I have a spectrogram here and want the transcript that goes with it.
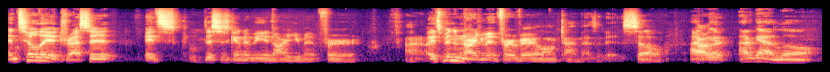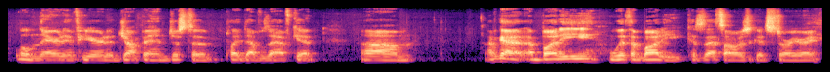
until they address it, it's this is going to be an argument for. I don't know. It's been an argument for a very long time as it is. So I've got, I've got a little little narrative here to jump in just to play devil's advocate. Um, I've got a buddy with a buddy because that's always a good story, right?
